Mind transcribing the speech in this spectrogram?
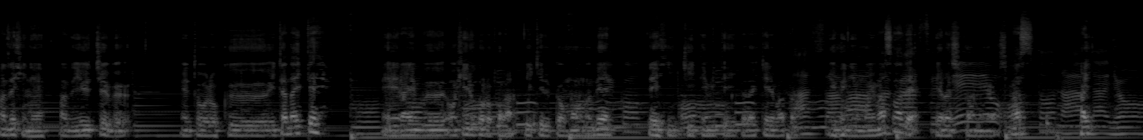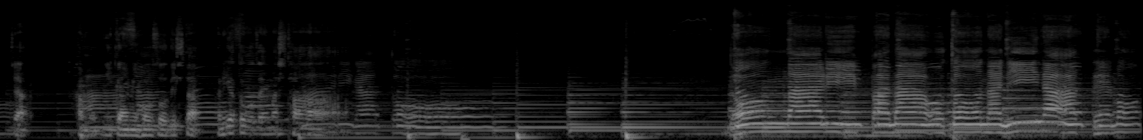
まあ、ぜひね、まず YouTube え登録いただいて、えー、ライブお昼頃からできると思うので、ぜひ聞いてみていただければというふうに思いますので、よろしくお願いします。はい。じゃあ、ハム2回目放送でした。ありがとうございました。どんな立派な大人になっても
